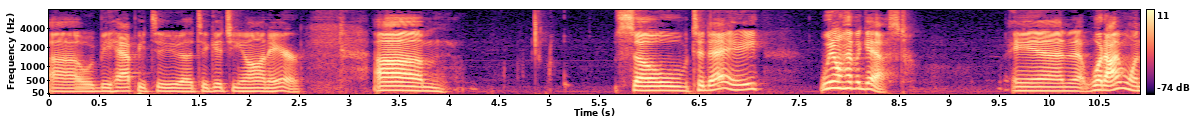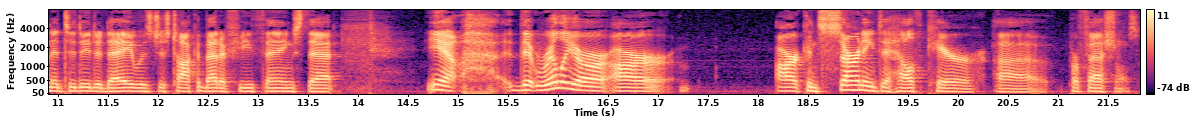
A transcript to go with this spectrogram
Uh, we'd be happy to uh, to get you on air. Um, so today we don't have a guest, and what I wanted to do today was just talk about a few things that you know that really are are are concerning to healthcare uh, professionals.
